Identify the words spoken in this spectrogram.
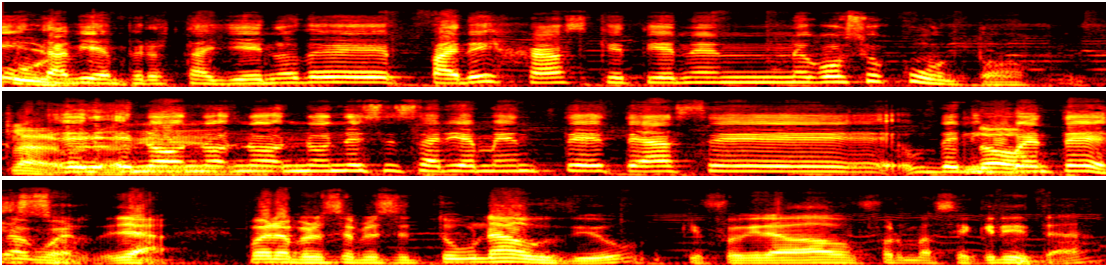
algún. está bien, pero está lleno de parejas que tienen negocios juntos. Claro, Eh, no, que- no, no, no necesariamente te hace un No, delincuente de eso. acuerdo, ya. Bueno, pero se presentó un audio que fue grabado en forma secreta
